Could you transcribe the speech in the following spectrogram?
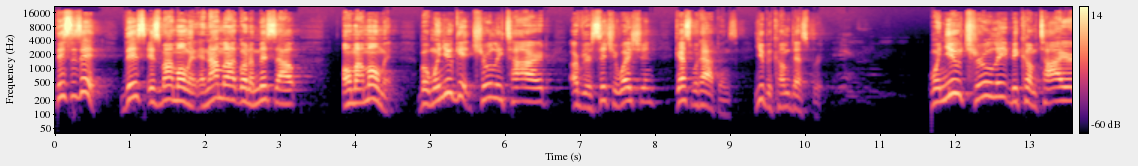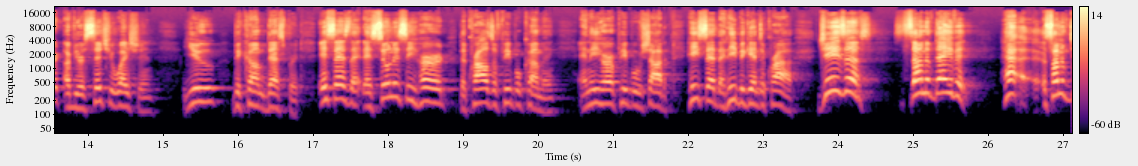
This is it. This is my moment, and I'm not going to miss out on my moment. But when you get truly tired of your situation, guess what happens? You become desperate. When you truly become tired of your situation, you become desperate. It says that as soon as he heard the crowds of people coming and he heard people shouting, he said that he began to cry, Jesus, son of David, ha- son of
